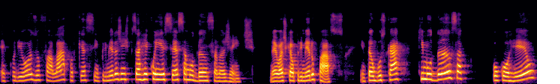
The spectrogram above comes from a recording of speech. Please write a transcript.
É curioso falar, porque assim, primeiro a gente precisa reconhecer essa mudança na gente. Né? Eu acho que é o primeiro passo. Então, buscar que mudança ocorreu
